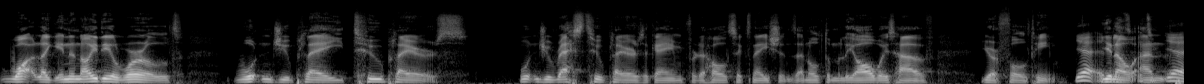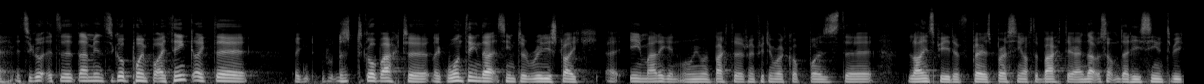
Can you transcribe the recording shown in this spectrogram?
what like in an ideal world, wouldn't you play two players? Wouldn't you rest two players a game for the whole Six Nations and ultimately always have your full team? Yeah, you know, it's- and yeah, it's a good. It's a. I mean, it's a good point. But I think like the like just to go back to like one thing that seemed to really strike uh, Ian Madigan when we went back to the 2015 World Cup was the line speed of players bursting off the back there, and that was something that he seemed to be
